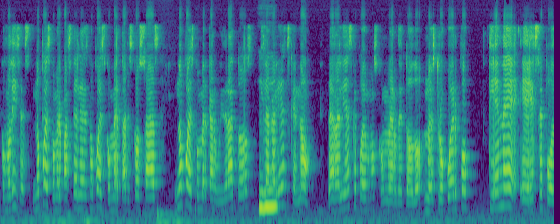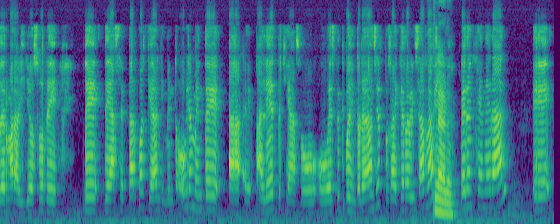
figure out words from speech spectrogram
como dices, no puedes comer pasteles, no puedes comer tales cosas, no puedes comer carbohidratos, y la realidad es que no. La realidad es que podemos comer de todo. Nuestro cuerpo tiene ese poder maravilloso de de, aceptar cualquier alimento. Obviamente, eh, alergias o, este tipo de intolerancias, pues hay que revisarlas. Claro. Pero en general, eh,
